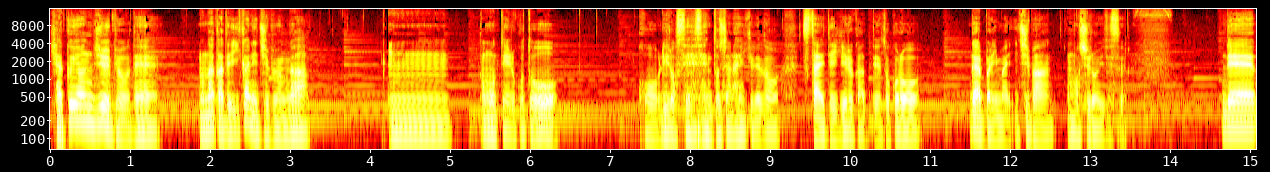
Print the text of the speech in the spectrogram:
140秒での中でいかに自分がうーん思っていることをこう理路整然とじゃないけれど伝えていけるかっていうところがやっぱり今一番面白いです。で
